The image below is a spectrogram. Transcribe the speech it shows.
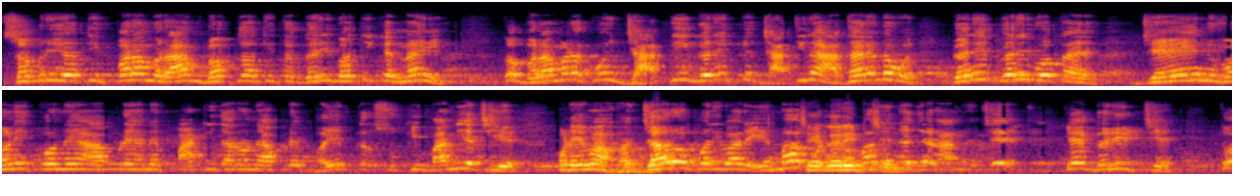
સબરી હતી, પરમ રામ ભક્ત હતી, તો ગરીબ હતી કે નહીં? તો ભલામણ કોઈ જાતિ ગરીબ કે જાતિના આધારે ન હોય ગરીબ ગરીબ હોતા હે. જૈન વણિકોને આપણે અને પાટીદારોને આપણે ભયંકર સુખી માનીએ છીએ પણ એવા હજારો પરિવાર એમાં પણ ગરીબ નજર આવે છે કે ગરીબ છે. તો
